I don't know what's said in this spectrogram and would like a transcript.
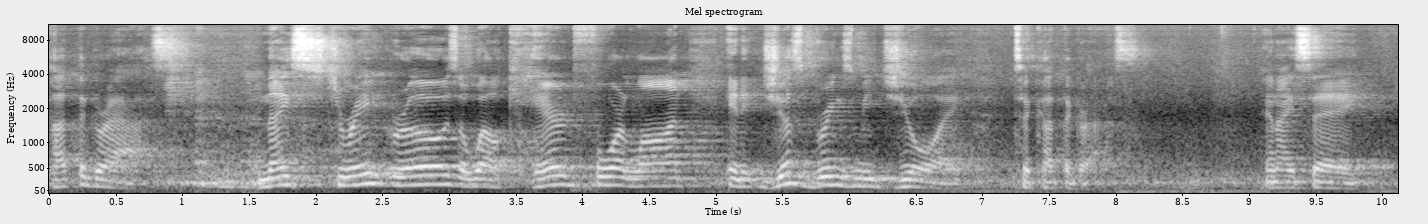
cut the grass. nice straight rows, a well cared for lawn, and it just brings me joy to cut the grass. And I say,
